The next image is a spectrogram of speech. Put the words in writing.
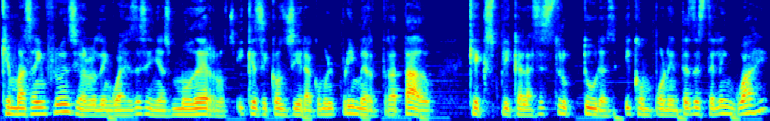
que más ha influenciado los lenguajes de señas modernos y que se considera como el primer tratado que explica las estructuras y componentes de este lenguaje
